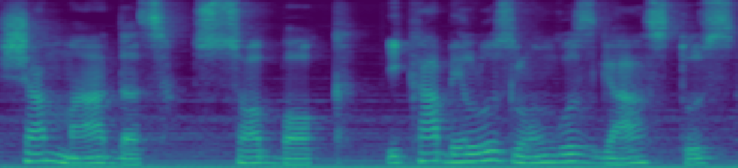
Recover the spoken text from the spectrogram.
chamadas sobok, e cabelos longos gastos,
